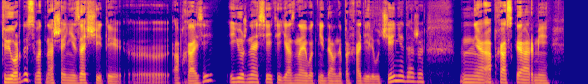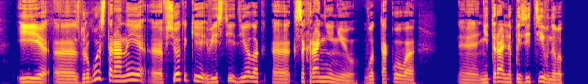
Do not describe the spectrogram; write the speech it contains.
твердость в отношении защиты э, Абхазии и Южной Осетии. Я знаю, вот недавно проходили учения даже абхазской армии. И, э, с другой стороны, все-таки вести дело к сохранению вот такого Э, нейтрально-позитивного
